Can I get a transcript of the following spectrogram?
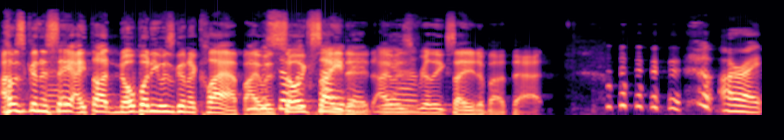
I was gonna say I thought nobody was gonna clap. I was was so so excited, excited. I was really excited about that. All right.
